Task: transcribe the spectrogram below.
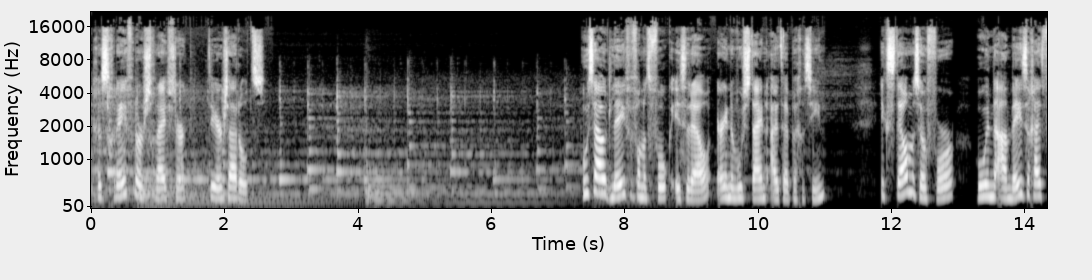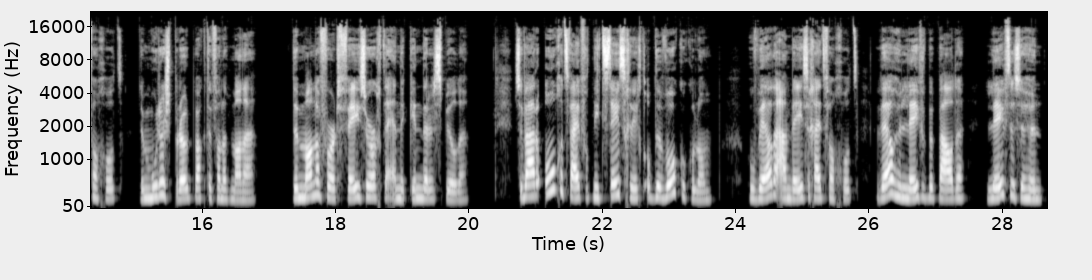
geschreven door schrijfster Teersa Rots. Hoe zou het leven van het volk Israël er in de woestijn uit hebben gezien? Ik stel me zo voor hoe in de aanwezigheid van God de moeders brood bakten van het manna, de mannen voor het vee zorgden en de kinderen speelden. Ze waren ongetwijfeld niet steeds gericht op de wolkenkolom. Hoewel de aanwezigheid van God wel hun leven bepaalde, leefden ze hun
